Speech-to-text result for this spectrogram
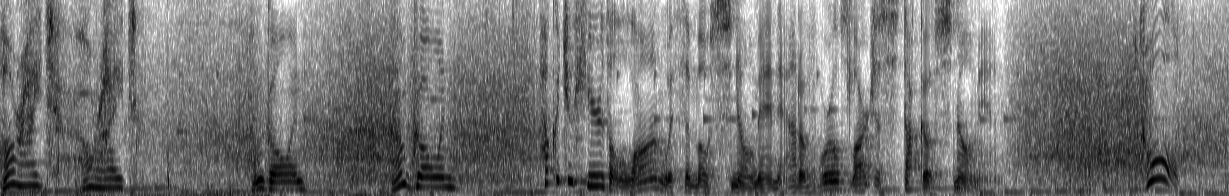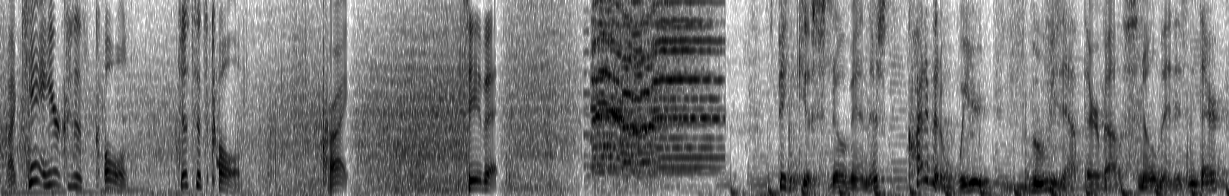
All right, all right. I'm going. I'm going. How could you hear the lawn with the most snowmen out of world's largest stucco snowman? It's cold. I can't hear because it's cold. Just it's cold. All right. See you a bit. Speaking of snowmen, there's quite a bit of weird movies out there about snowmen, isn't there?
